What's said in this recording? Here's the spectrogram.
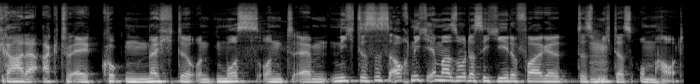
gerade aktuell gucken möchte und muss und ähm, nicht. Das ist auch nicht immer so, dass ich jede Folge, dass mich das umhaut.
